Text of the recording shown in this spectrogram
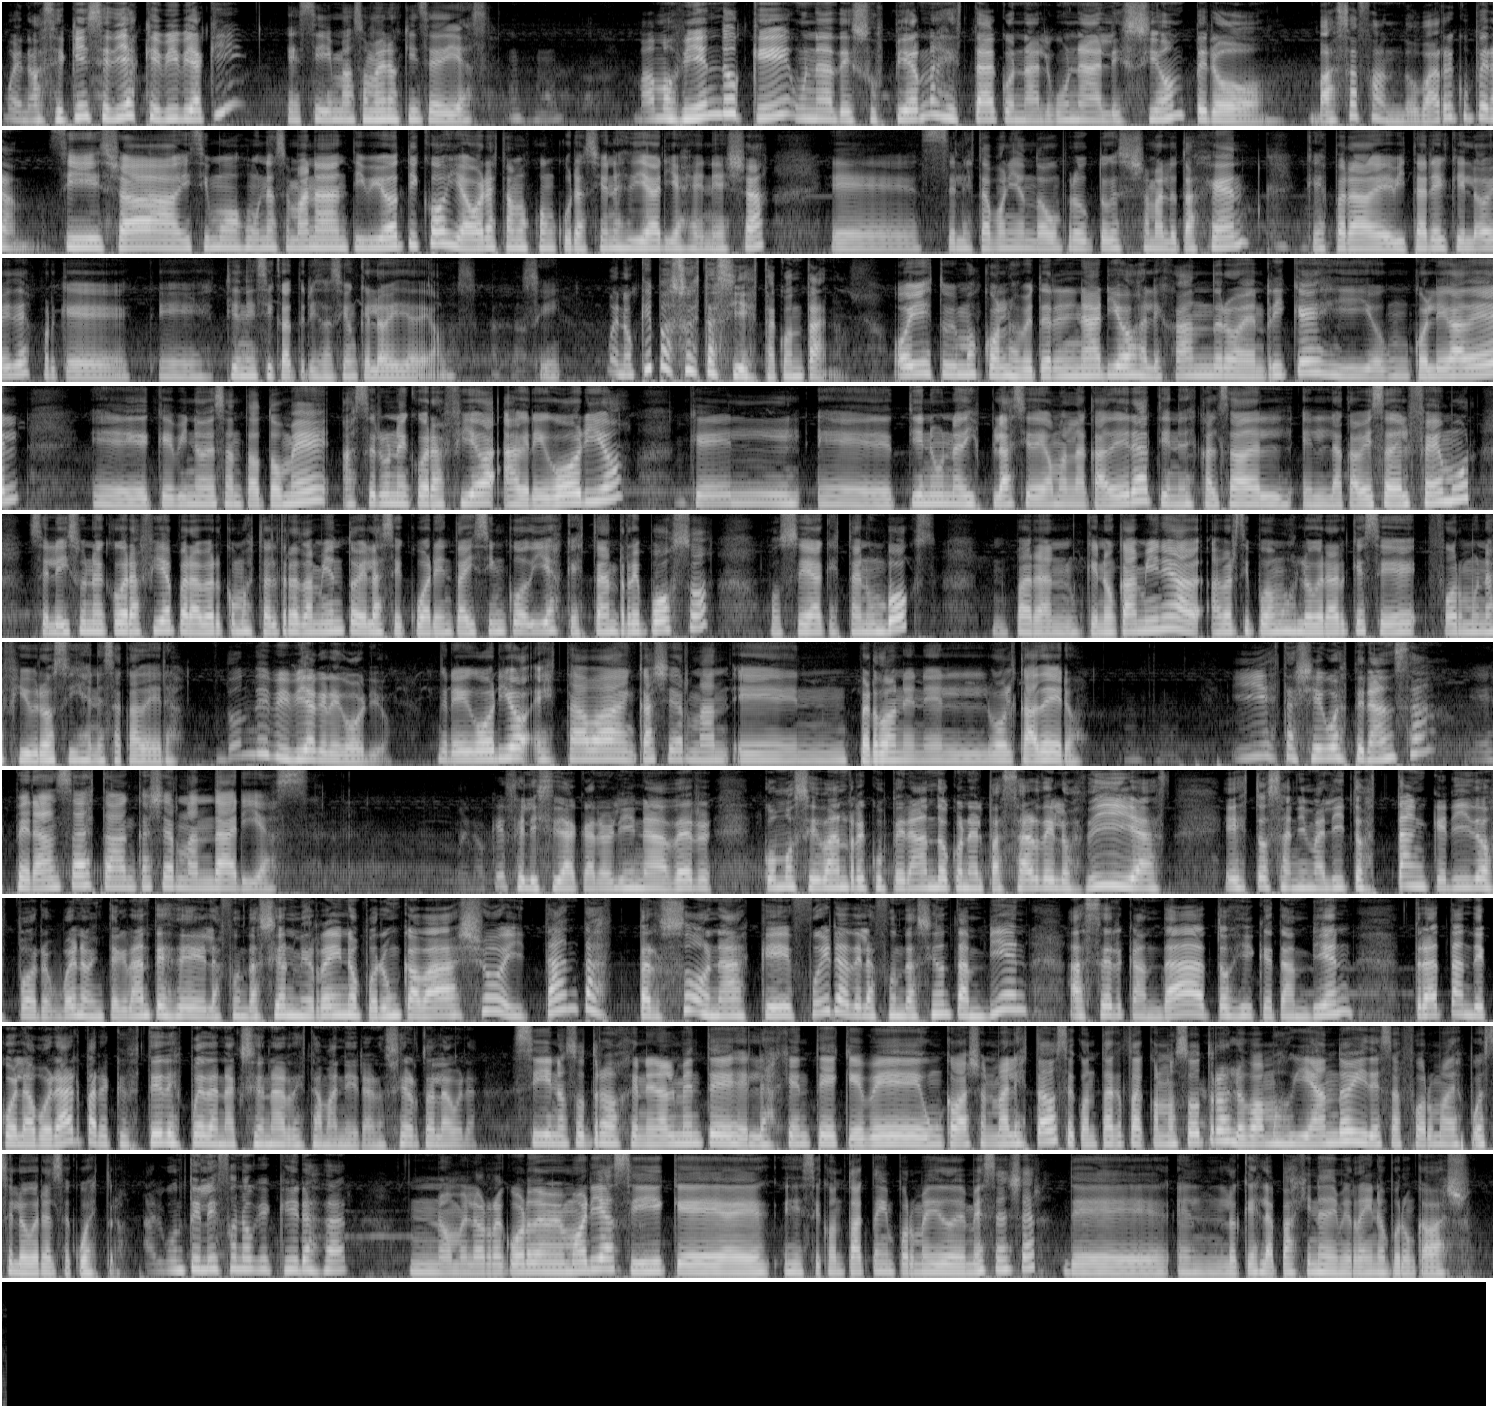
Bueno, hace 15 días que vive aquí. Eh, sí, más o menos 15 días. Vamos viendo que una de sus piernas está con alguna lesión, pero va zafando, va recuperando. Sí, ya hicimos una semana de antibióticos y ahora estamos con curaciones diarias en ella. Eh, se le está poniendo un producto que se llama Lotagen, que es para evitar el queloides porque eh, tiene cicatrización queloidea, digamos. Sí. Bueno, ¿qué pasó esta siesta? Contanos. Hoy estuvimos con los veterinarios Alejandro Enríquez y un colega de él eh, que vino de Santa Tomé a hacer una ecografía a Gregorio que él eh, tiene una displasia, digamos, en la cadera, tiene descalzada en la cabeza del fémur, se le hizo una ecografía para ver cómo está el tratamiento, él hace 45 días que está en reposo, o sea que está en un box, para que no camine, a, ver si podemos lograr que se forme una fibrosis en esa cadera. ¿Dónde vivía Gregorio? Gregorio estaba en calle Hernán, en, perdón, en el Volcadero. ¿Y esta llegó a Esperanza? Esperanza estaba en calle Hernandarias. Qué felicidad, Carolina, ver cómo se van recuperando con el pasar de los días estos animalitos tan queridos por, bueno, integrantes de la Fundación Mi Reino por un caballo y tantas personas que fuera de la Fundación también acercan datos y que también tratan de colaborar para que ustedes puedan accionar de esta manera, ¿no es cierto, Laura? Sí, nosotros generalmente la gente que ve un caballo en mal estado se contacta con nosotros, lo vamos guiando y de esa forma después se logra el secuestro. ¿Algún teléfono que quieras dar? No me lo recuerdo de memoria, sí que eh, se contactan por medio de Messenger, de, en lo que es la página de Mi Reino por un Caballo.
